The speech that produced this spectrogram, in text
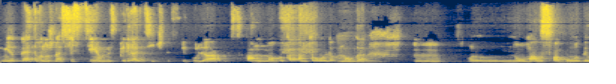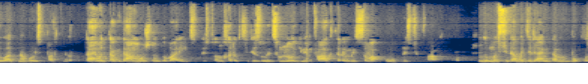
Нет, для этого нужна системность, периодичность, регулярность, там много контроля, много, mm-hmm. ну, мало свободы у одного из партнеров. Да, и вот тогда можно говорить. То есть он характеризуется многими факторами, совокупностью факторов. Мы всегда выделяем там около,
